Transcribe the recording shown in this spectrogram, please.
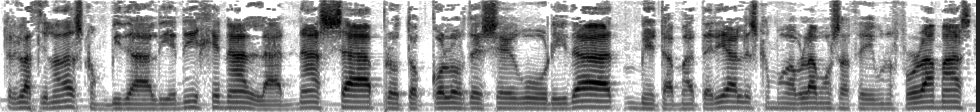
relacionadas con vida alienígena, la NASA, protocolos de seguridad, metamateriales, como hablamos hace unos programas,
